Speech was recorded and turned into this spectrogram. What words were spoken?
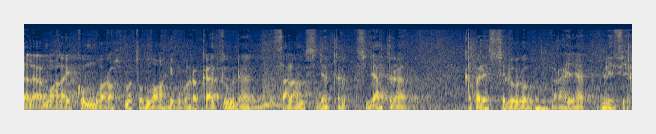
Assalamualaikum warahmatullahi wabarakatuh dan salam sejahtera, sejahtera kepada seluruh rakyat Malaysia.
